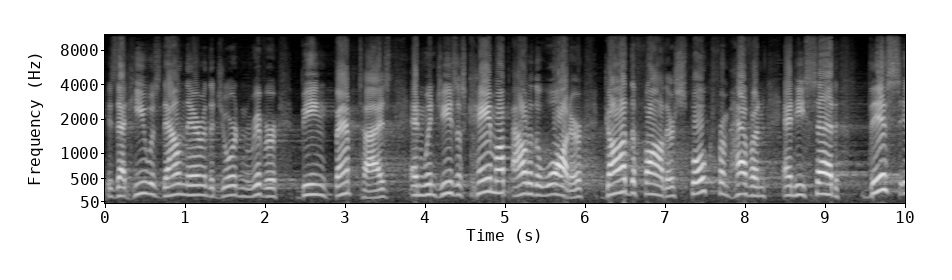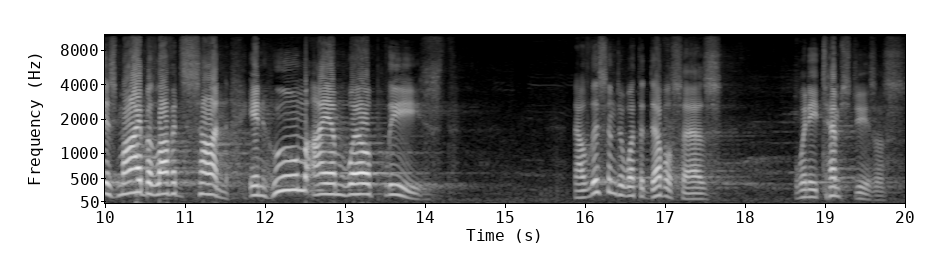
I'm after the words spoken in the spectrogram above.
is that he was down there in the Jordan River being baptized. And when Jesus came up out of the water, God the Father spoke from heaven and he said, This is my beloved Son, in whom I am well pleased. Now listen to what the devil says when he tempts Jesus.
